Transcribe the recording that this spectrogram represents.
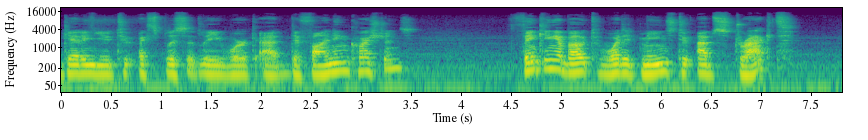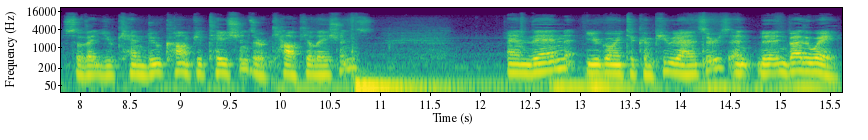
getting you to explicitly work at defining questions, thinking about what it means to abstract so that you can do computations or calculations. And then you're going to compute answers. And, and by the way,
